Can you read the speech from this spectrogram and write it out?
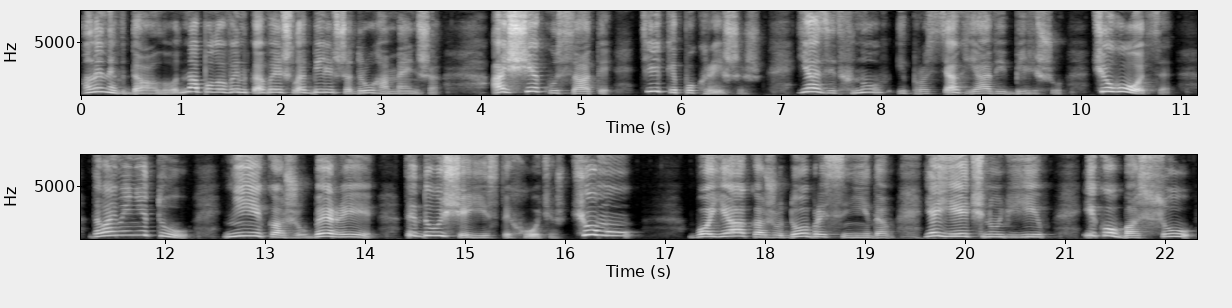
але невдало. Одна половинка вийшла більша, друга менша. А ще кусати тільки покришиш. Я зітхнув і простяг яві більшу. Чого це? Давай мені ту. Ні, кажу, бери, ти дужче їсти хочеш. Чому? Бо я, кажу, добре снідав, яєчну їв, і ковбасу,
